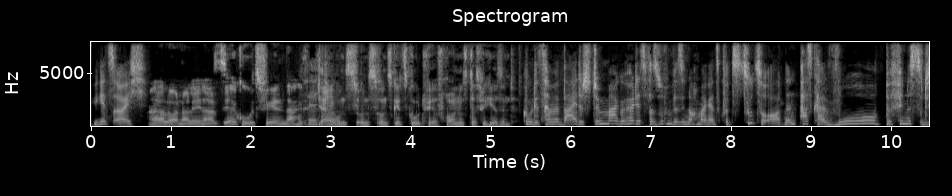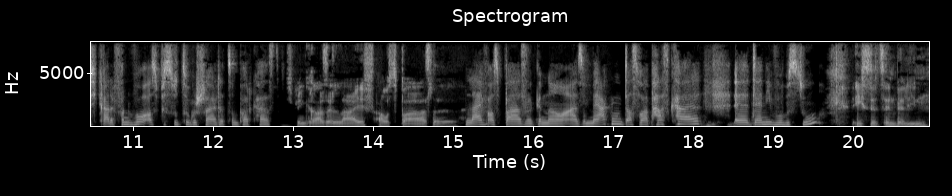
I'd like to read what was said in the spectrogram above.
Wie geht's euch? Hallo Annalena, sehr gut, vielen Dank. Sehr Ja, schön. uns, uns, uns geht's gut. Wir freuen uns, dass wir hier sind. Gut, jetzt haben wir beide Stimmen mal gehört. Jetzt versuchen wir sie noch mal ganz kurz zuzuordnen. Pascal, wo befindest du dich gerade? Von wo aus bist du zugeschaltet zum Podcast? Ich bin gerade live aus Basel. Live aus Basel, genau. Also merken, das war Pascal. Äh, Danny, wo bist du? Ich sitze in Berlin.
